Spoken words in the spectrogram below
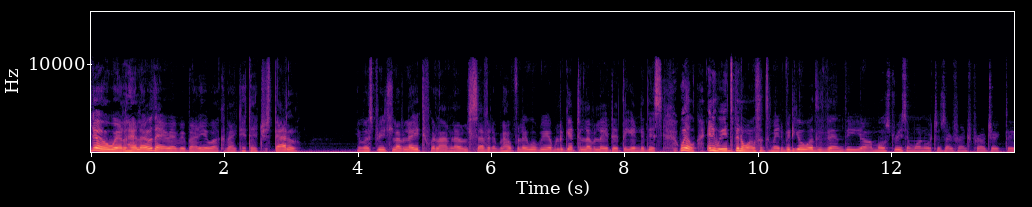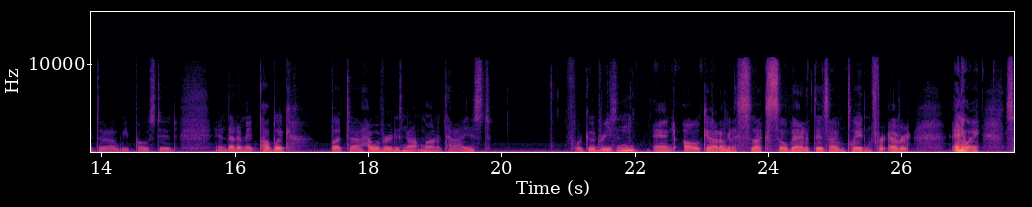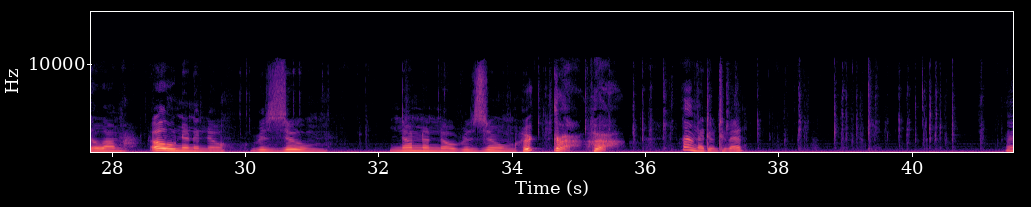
Oh, well, hello there, everybody, and welcome back to Tetris Battle. You must reach level 8. Well, I'm level 7, and hopefully we'll be able to get to level 8 at the end of this. Well, anyway, it's been a while since I made a video other than the uh, most recent one, which is our French project that uh, we posted and that I made public. But, uh, however, it is not monetized for good reason. And, oh god, I'm gonna suck so bad at this. I haven't played in forever. Anyway, so, um, oh, no, no, no. Resume. No, no, no. Resume. I'm not doing too bad. Uh,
